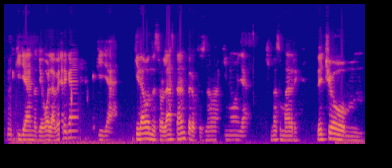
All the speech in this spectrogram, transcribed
aquí ya nos llegó la verga, aquí ya, aquí damos nuestro last stand, pero pues no, aquí no, ya, aquí no a su madre. De hecho, mm,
